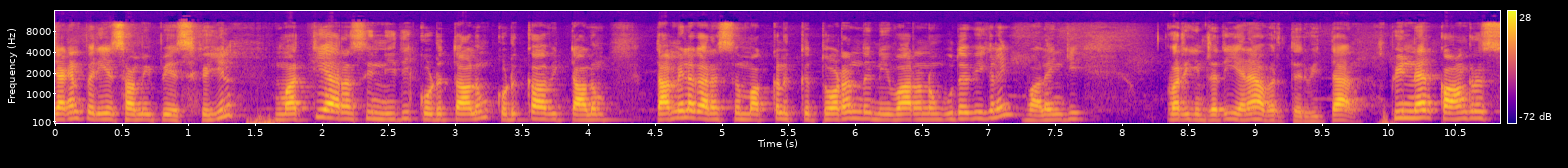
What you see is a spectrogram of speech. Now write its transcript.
ஜெகன் பெரியசாமி பேசுகையில் மத்திய அரசு நிதி கொடுத்தாலும் கொடுக்காவிட்டாலும் தமிழக அரசு மக்களுக்கு தொடர்ந்து நிவாரண உதவிகளை வழங்கி வருகின்றது என அவர் தெரிவித்தார். பின்னர் காங்கிரஸ்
